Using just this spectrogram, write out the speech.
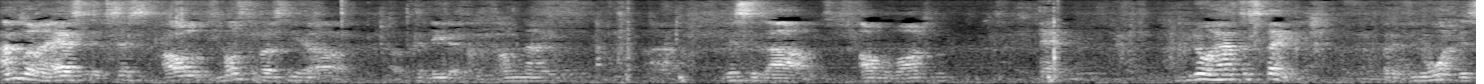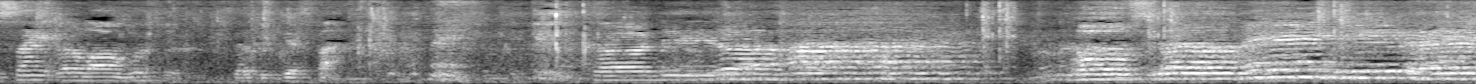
I'm gonna ask that since all, most of us here are, are Conetoe alumni, uh, this is our alma mater, and you don't have to sing but if you want to sing right along with you, that'll be just fine. Conetoe High, most loving dear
